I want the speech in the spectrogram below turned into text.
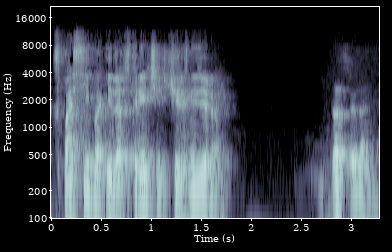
Спасибо и до встречи через неделю. До свидания.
